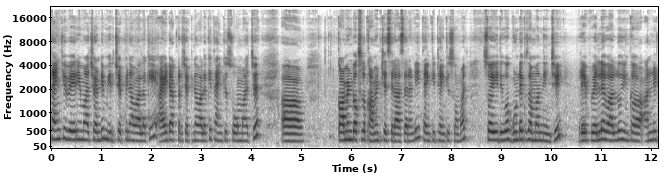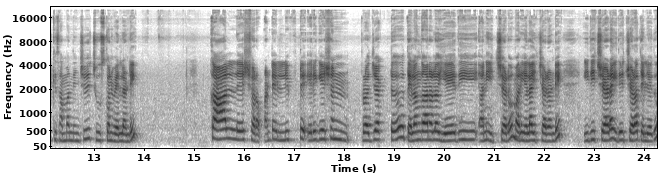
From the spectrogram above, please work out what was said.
థ్యాంక్ యూ వెరీ మచ్ అండి. మీరు చెప్పిన వాళ్ళకి ఐ డాక్టర్ చెప్పిన వాళ్ళకి thank you so much comment బాక్స్లో కామెంట్ చేసి రాశారండి. Thank you thank you so much so ఇదిగో గుండెకు సంబంధించి రేపు వెళ్ళే వాళ్ళు ఇంకా అన్నిటికి సంబంధించి చూసుకొని వెళ్ళండి. కాళేశ్వరం అంటే లిఫ్ట్ ఇరిగేషన్ ప్రాజెక్ట్ తెలంగాణలో ఏది అని ఇచ్చాడో. మరి ఎలా ఇచ్చాడండి? ఇది ఇచ్చాడా ఇది ఇచ్చాడా తెలియదు.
